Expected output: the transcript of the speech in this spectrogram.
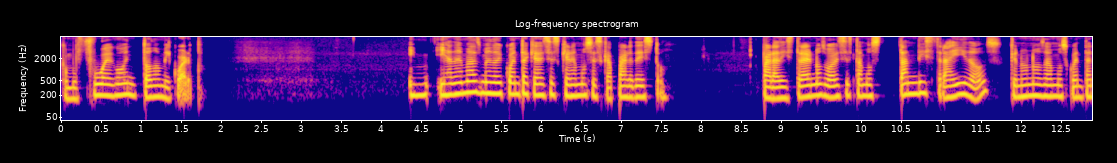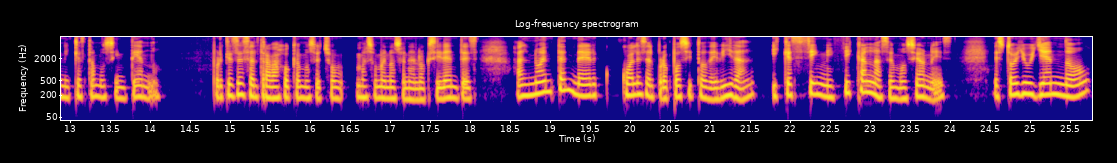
como fuego en todo mi cuerpo. Y, y además me doy cuenta que a veces queremos escapar de esto para distraernos o a veces estamos tan distraídos que no nos damos cuenta ni qué estamos sintiendo. Porque ese es el trabajo que hemos hecho más o menos en el occidente. Es al no entender cuál es el propósito de vida y qué significan las emociones, estoy huyendo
